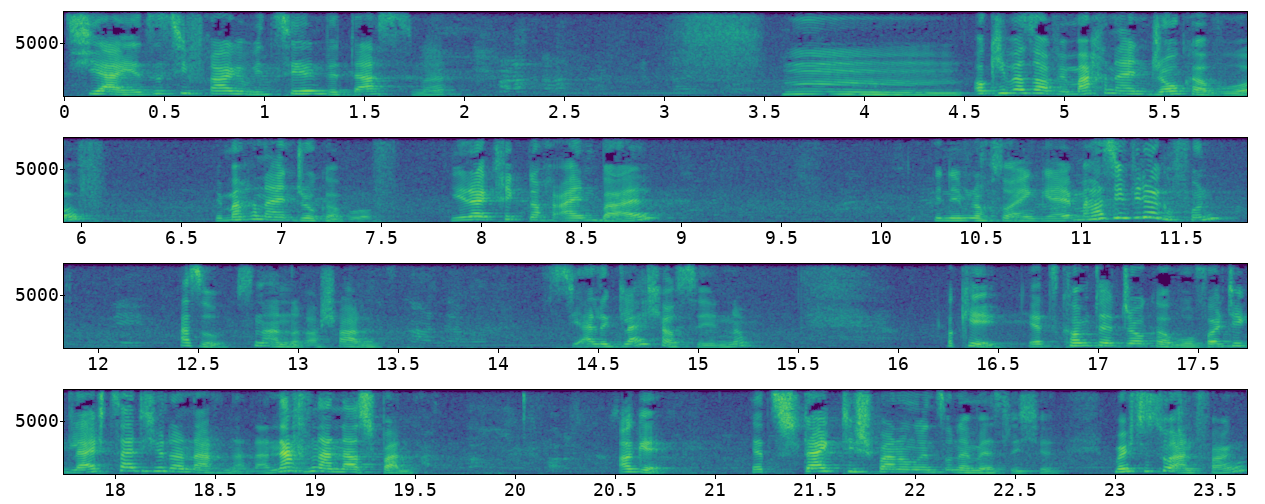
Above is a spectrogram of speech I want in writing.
Tja, jetzt ist die Frage, wie zählen wir das, ne? Hm. Okay, pass auf, wir machen einen Jokerwurf. Wir machen einen Jokerwurf. Jeder kriegt noch einen Ball. Wir nehmen noch so einen gelben. Hast du ihn wiedergefunden? Nee. Achso, ist ein anderer, schade. Dass die alle gleich aussehen, ne? Okay, jetzt kommt der Jokerwurf. Wollt ihr gleichzeitig oder nacheinander? Nacheinander ist spannender. Okay, jetzt steigt die Spannung ins Unermessliche. Möchtest du anfangen?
